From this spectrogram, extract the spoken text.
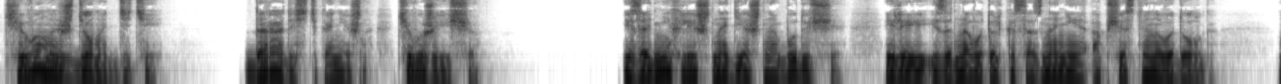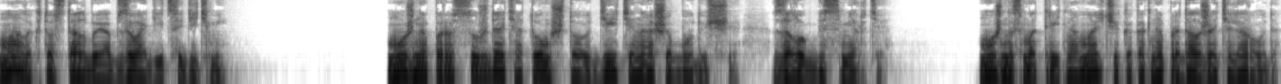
Чего мы ждем от детей? Да радости, конечно, чего же еще? Из одних лишь надежд на будущее или из одного только сознания общественного долга мало кто стал бы обзаводиться детьми. Можно порассуждать о том, что дети – наше будущее, залог бессмертия. Можно смотреть на мальчика, как на продолжателя рода.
